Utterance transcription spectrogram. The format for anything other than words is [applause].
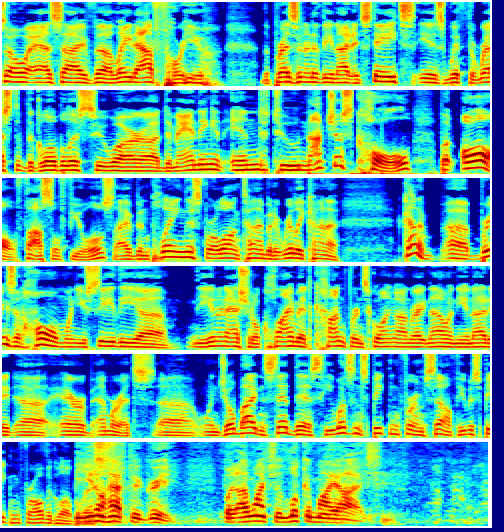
So, as I've uh, laid out for you, the President of the United States is with the rest of the globalists who are uh, demanding an end to not just coal, but all fossil fuels. I've been playing this for a long time, but it really kind of kind of uh, brings it home when you see the uh, the international climate conference going on right now in the United uh, Arab Emirates. Uh, when Joe Biden said this, he wasn't speaking for himself; he was speaking for all the globalists. You don't have to agree, but I want you to look in my eyes.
